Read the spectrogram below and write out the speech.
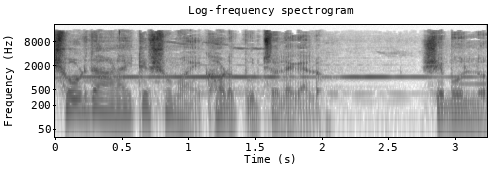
ছোড়দা আড়াইটের সময় খড়গপুর চলে গেল। সে বলল,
